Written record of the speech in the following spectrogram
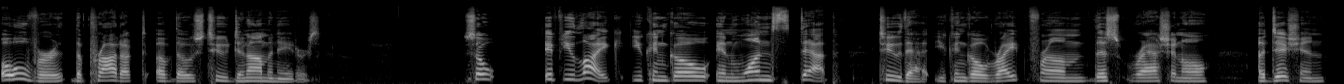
over the product of those two denominators. So if you like, you can go in one step to that. You can go right from this rational addition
